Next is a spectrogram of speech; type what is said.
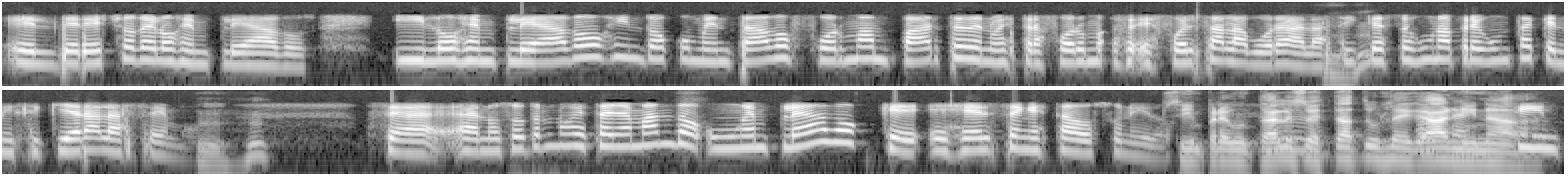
el derecho de los empleados. Y los empleados indocumentados forman parte de nuestra eh, fuerza laboral, así que eso es una pregunta que ni siquiera la hacemos. O sea, a nosotros nos está llamando un empleado que ejerce en Estados Unidos. Sin preguntarle su estatus legal ni nada. Sin,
